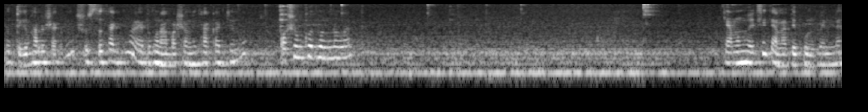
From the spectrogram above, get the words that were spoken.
প্রত্যেকে ভালো থাকবেন, সুস্থ থাকবেন আর এতক্ষণ আমার সঙ্গে থাকার জন্য অসংখ্য ধন্যবাদ। কেমন হয়েছে জানাতে ভুলবেন না।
